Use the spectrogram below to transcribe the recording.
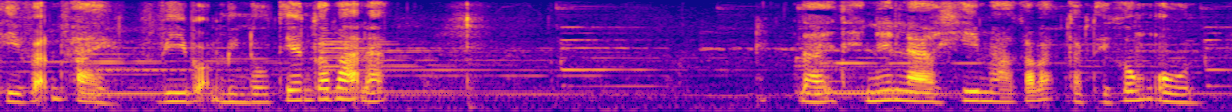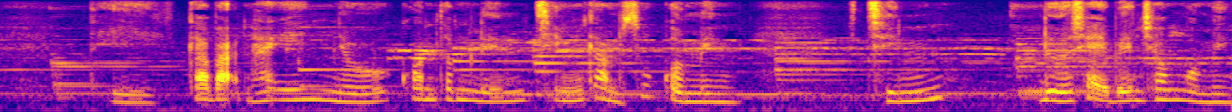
thì vẫn phải vì bọn mình đầu tiên các bạn ạ. Đấy, thế nên là khi mà các bạn cảm thấy không ổn thì các bạn hãy nhớ quan tâm đến chính cảm xúc của mình, chính đứa trẻ bên trong của mình.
